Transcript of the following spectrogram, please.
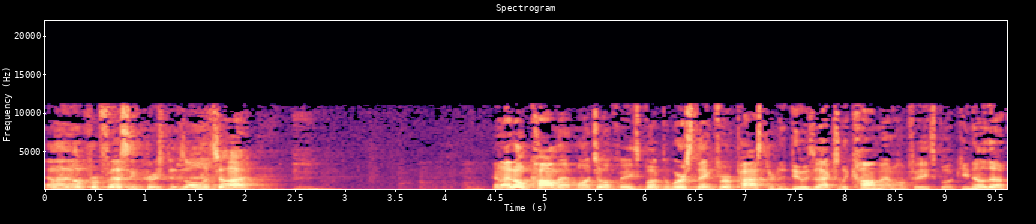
And I know professing Christians all the time. And I don't comment much on Facebook. The worst thing for a pastor to do is actually comment on Facebook. You know that?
